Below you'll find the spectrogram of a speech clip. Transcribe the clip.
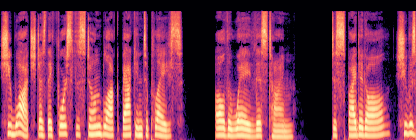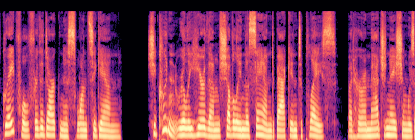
She watched as they forced the stone block back into place. All the way this time. Despite it all, she was grateful for the darkness once again. She couldn't really hear them shoveling the sand back into place, but her imagination was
